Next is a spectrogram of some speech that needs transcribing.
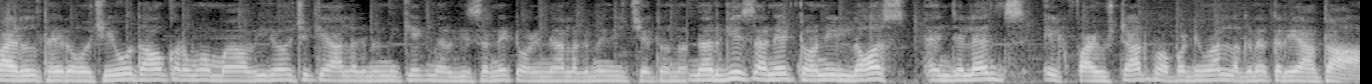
વાયરલ થઈ રહ્યો છે. એવો દાવો કરવામાં આવી રહ્યો છે કે આ લગ્નની કેક નરગીસ અને ટોનીના લગ્નની છે. તો નરગીસ અને ટોની લોસ એન્જલન્સ એક ફાઇવ સ્ટાર પ્રોપર્ટીમાં લગ્ન કર્યા હતા.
